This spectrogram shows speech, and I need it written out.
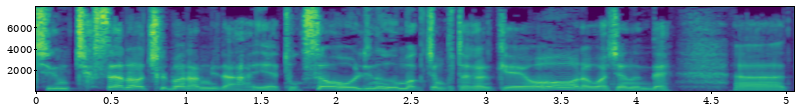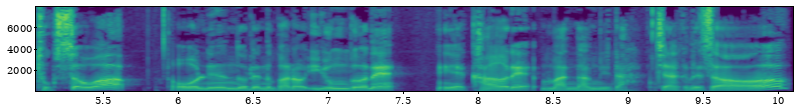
지금 책 사러 출발합니다. 예, 독서와 어울리는 음악 좀 부탁할게요. 라고 하셨는데, 아, 독서와 어울리는 노래는 바로 윤건의 예, 가을에 만나입니다. 자, 그래서,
